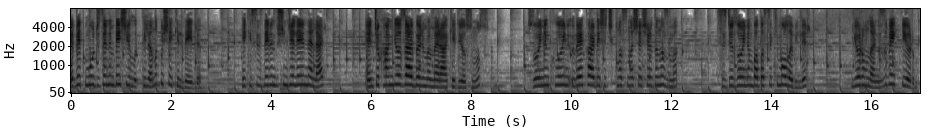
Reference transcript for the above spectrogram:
Evet Mucize'nin 5 yıllık planı bu şekildeydi. Peki sizlerin düşünceleri neler? En çok hangi özel bölümü merak ediyorsunuz? Zoe'nin Chloe'nin üvey kardeşi çıkmasına şaşırdınız mı? Sizce Zoe'nin babası kim olabilir? Yorumlarınızı bekliyorum.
